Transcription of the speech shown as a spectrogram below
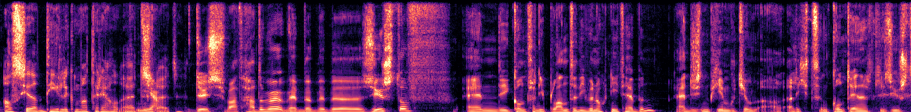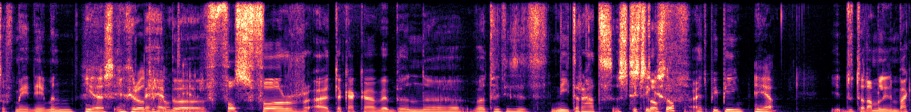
als je dat dierlijke materiaal uitsluit. Ja, dus wat hadden we? We hebben, we hebben zuurstof en die komt van die planten die we nog niet hebben. Dus in het begin moet je allicht een containertje zuurstof meenemen. Juist, een grote we hebben container. fosfor uit de kaka, we hebben, eh, wat is het, nitraat, stikstof, Stikstof. uit pipi. Ja. Je doet dat allemaal in een bak.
